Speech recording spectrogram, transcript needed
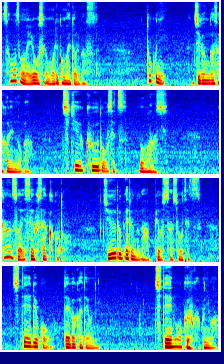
さまざまな要素が盛り込まれております。特に時間が割かれるのが地球空洞説のお話。元祖 SF 作家ことジュール・ベルヌが発表した小説「地底旅行」で描かれたように地底の奥深くには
